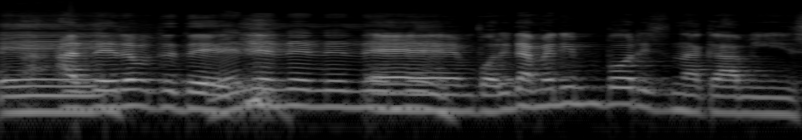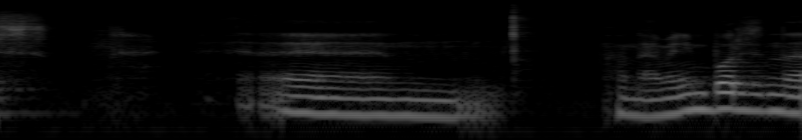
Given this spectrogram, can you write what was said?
Ε, Αν δεν ρωτάτε, ναι, ναι, ναι, ναι, ναι, ε, ναι. μπορεί να μην μπορείς να κάνεις ε, να μην μπορείς να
